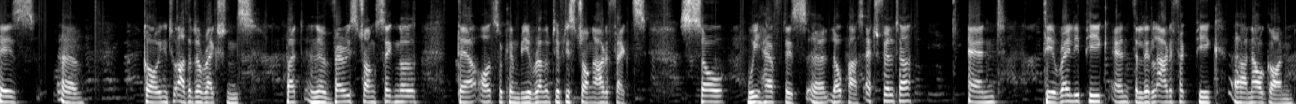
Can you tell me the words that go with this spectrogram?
is uh, going into other directions. But in a very strong signal, there also can be relatively strong artifacts. So we have this uh, low-pass edge filter, and the Rayleigh peak and the little artifact peak are now gone.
